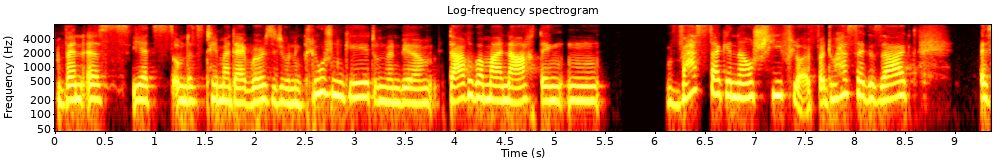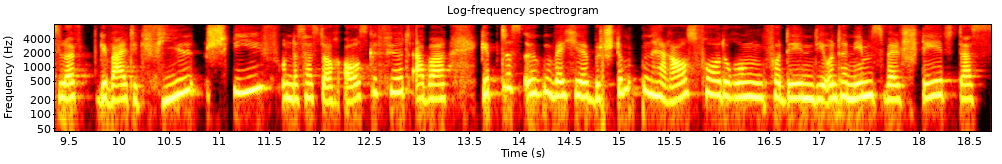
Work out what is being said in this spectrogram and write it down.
wenn es jetzt um das Thema Diversity und Inclusion geht und wenn wir darüber mal nachdenken, was da genau schief läuft. Weil du hast ja gesagt, es läuft gewaltig viel schief und das hast du auch ausgeführt, aber gibt es irgendwelche bestimmten Herausforderungen, vor denen die Unternehmenswelt steht, dass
